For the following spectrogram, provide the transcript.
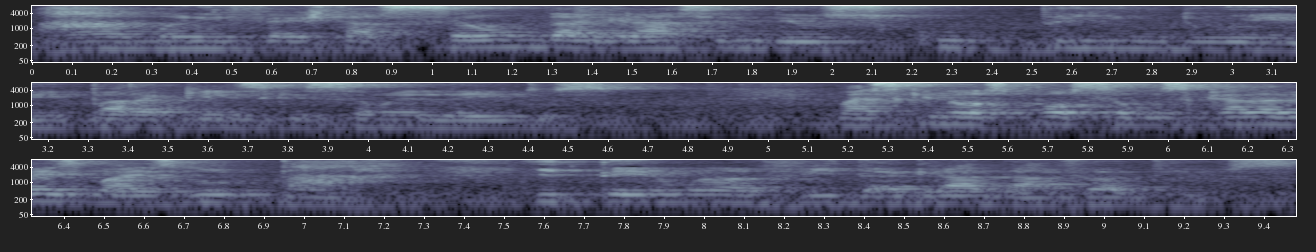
há a manifestação da graça de Deus cobrindo ele para aqueles que são eleitos. Mas que nós possamos cada vez mais lutar e ter uma vida agradável a Deus.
